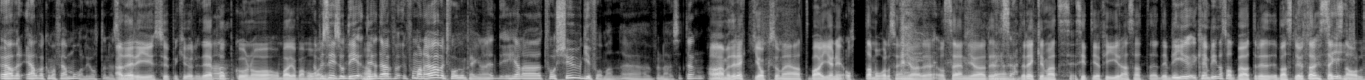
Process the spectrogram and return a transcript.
över 11,5 mål i åttonde. Ja det är ju superkul. Det är Ja. popcorn och, och bara jobba mål. Ja, precis, och det, Ja. det, där får man över två gånger pengarna. Det Hela 2,20 får man eh, för den här. Så att den, Ja men det räcker ju också med att Bayern gör åtta mål och sen gör, och sen gör det, det räcker med att City gör fyra så att eh, det, blir, det kan ju bli något sånt möte där det bara slutar 6-0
